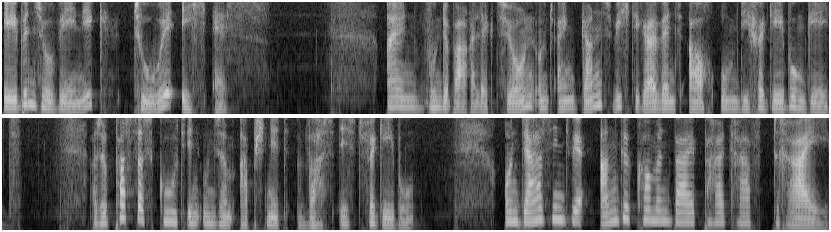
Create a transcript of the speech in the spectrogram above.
ebenso wenig tue ich es. Eine wunderbare Lektion und ein ganz wichtiger, wenn es auch um die Vergebung geht. Also passt das gut in unserem Abschnitt Was ist Vergebung? Und da sind wir angekommen bei Paragraph 3.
